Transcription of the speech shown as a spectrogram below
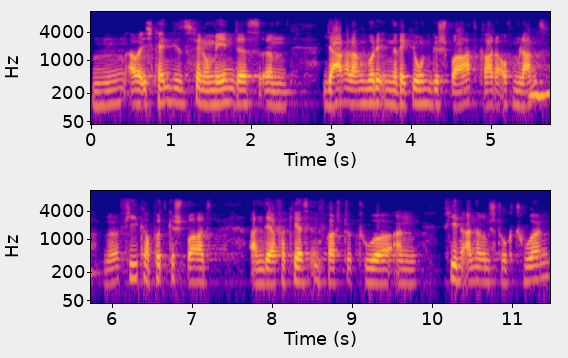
Mhm, aber ich kenne dieses Phänomen, dass ähm, jahrelang wurde in Regionen gespart, gerade auf dem Land, mhm. ne, viel kaputt gespart an der Verkehrsinfrastruktur, an vielen anderen Strukturen.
